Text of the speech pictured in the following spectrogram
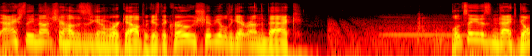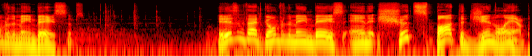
actually not sure how this is going to work out, because the Krow should be able to get around the back. Looks like it is, in fact, going for the main base. Oops. It is, in fact, going for the main base, and it should spot the Djinn lamp.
